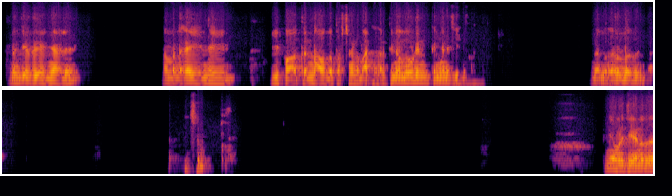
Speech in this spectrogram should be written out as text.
ഇത്രയും ചെയ്ത് കഴിഞ്ഞാൽ നമ്മുടെ കയ്യിന്റെ ഈ ഭാഗത്ത് ഉണ്ടാവുന്ന പ്രശ്നങ്ങൾ മാറ്റാൻ പിന്നെ ഒന്നുകൂടി ഇങ്ങനെ ചെയ്യും. നല്ലതുള്ളത് പിന്നെ നമ്മൾ ചെയ്യണത്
